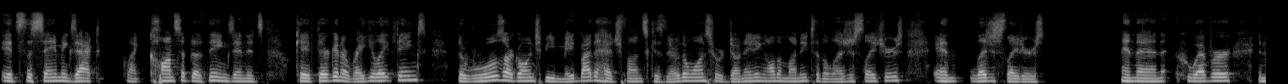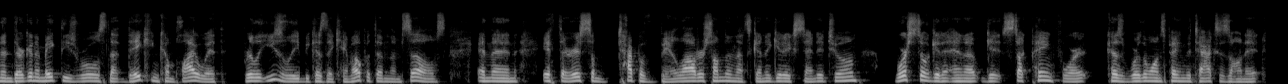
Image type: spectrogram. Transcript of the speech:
it's the same exact like concept of things and it's okay if they're going to regulate things the rules are going to be made by the hedge funds because they're the ones who are donating all the money to the legislatures and legislators and then whoever and then they're going to make these rules that they can comply with really easily because they came up with them themselves and then if there is some type of bailout or something that's going to get extended to them we're still going to end up get stuck paying for it because we're the ones paying the taxes on it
